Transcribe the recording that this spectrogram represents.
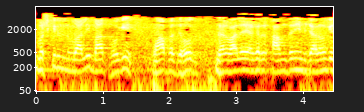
مشکل والی بات ہوگی، وہاں پر جو گھر والے اگر آمدنی بیچاروں کی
